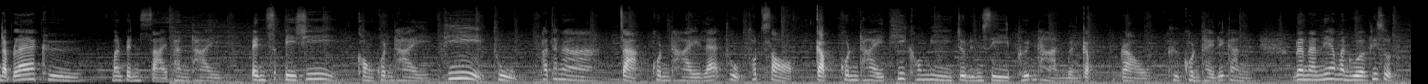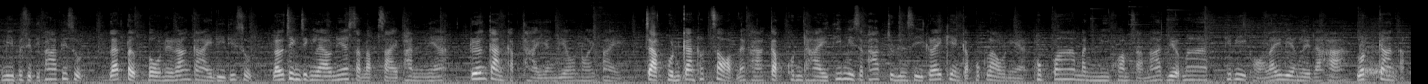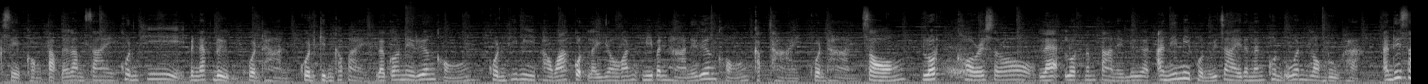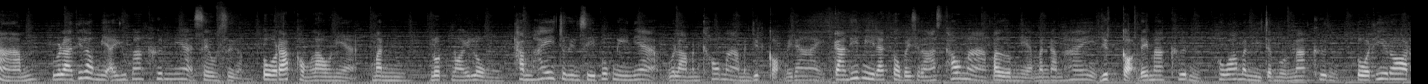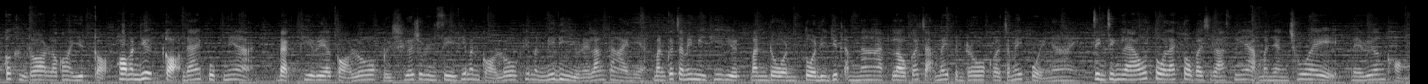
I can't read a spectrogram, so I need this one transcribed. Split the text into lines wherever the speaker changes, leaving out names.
อันดับแรกคือมันเป็นสายพันธุ์ไทย เป็นสปีชีส์ของคนไทยที่ถูกพัฒนาจากคนไทยและถูกทดสอบกับคนไทยที่เขามีจุลินทรีย์พื้นฐานเหมือนกับเรา คือคนไทยด้วยกัน ดังนั้นเนี่ยมันเวิร์กที่สุดมีประสิทธิภาพที่สุด และเติบโตในร่างกายดีที่สุด แล้วจริง ๆ แล้วเนี่ยสำหรับสายพันธุ์เนี้ยเรื่องการขับถ่ายอย่างเดียวน้อยไป จากผลการทดสอบนะคะ กับคนไทยที่มีสภาพจุลินทรีย์ใกล้เคียงกับพวกเราเนี่ยพบว่ามันมีความสามารถเยอะมากที่พี่ขอไล่เรียงเลยนะคะ ลดการอักเสบของตับและลำไส้ คนที่เป็นนักดื่มควรทาน ควรกินเข้าไป แล้วก็ในเรื่องของคนที่มีภาวะกรดไหลย้อน มีปัญหาในเรื่องของขับถ่ายควรทาน 2. ลดคอเลสเตอรอลและลดน้ำตาลในเลือด อันนี้มีผลวิจัยดังนั้นคนอ้วนลองดูค่ะอันที่ 3 เวลาที่เรามีอายุมากขึ้นเนี่ยเซลล์เสื่อม ตัวรับของเราเนี่ยมันลดน้อยลงทำให้จุลินทรีย์พวกนี้เนี่ยเวลามันเข้ามามันยึดเกาะไม่ได้ การที่มีแลคโตไบซิลัสเข้ามาเติมเนี่ยมันทำให้ยึดเกาะได้มากขึ้น เพราะว่ามันมีจำนวนมากขึ้น ตัวที่รอดก็คือรอดแล้วก็มายึดเกาะ พอมันยึดเกาะได้ปุ๊บเนี่ยแบคทีเรียก่อโรคหรือเชื้อจุลินทรีย์ที่มันก่อโรคที่มันไม่ดีอยู่ในร่างกายเนี่ยมันก็จะไม่มีที่ยึดมันโดนตัวดียึดอำนาจ เราก็จะไม่เป็นโรคเราจะไม่ป่วยง่าย จริง ๆ แล้วตัวแลคโตไบซิลัสเนี่ยมันยังช่วยในเรื่องของ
